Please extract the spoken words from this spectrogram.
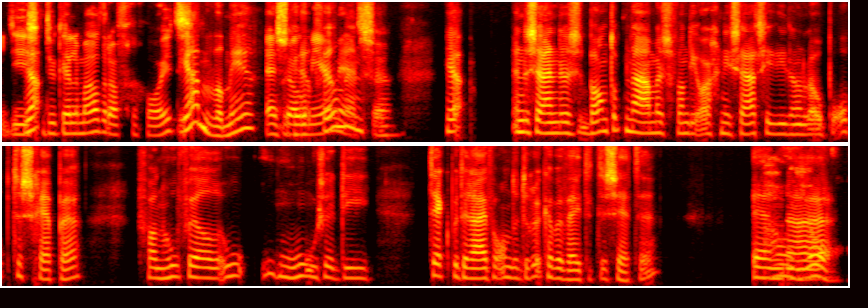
is Ja, natuurlijk helemaal eraf gegooid. ja, maar wel meer. En zo heel meer veel mensen. mensen. Ja. En er zijn dus bandopnames van die organisatie die dan lopen op te scheppen van hoeveel, hoe, hoe ze die techbedrijven onder druk hebben weten te zetten. En Oh eh, waar,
